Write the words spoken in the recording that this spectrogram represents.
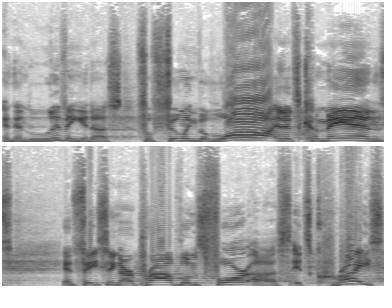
and then living in us, fulfilling the law and its commands and facing our problems for us. It's Christ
